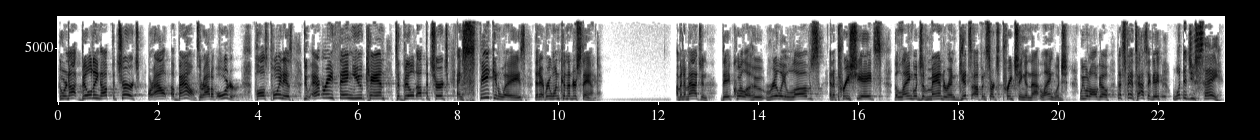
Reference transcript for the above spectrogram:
who are not building up the church are out of bounds. They're out of order. Paul's point is do everything you can to build up the church and speak in ways that everyone can understand. I mean, imagine Dave Quilla, who really loves and appreciates the language of Mandarin, gets up and starts preaching in that language. We would all go, that's fantastic, Dave. What did you say?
